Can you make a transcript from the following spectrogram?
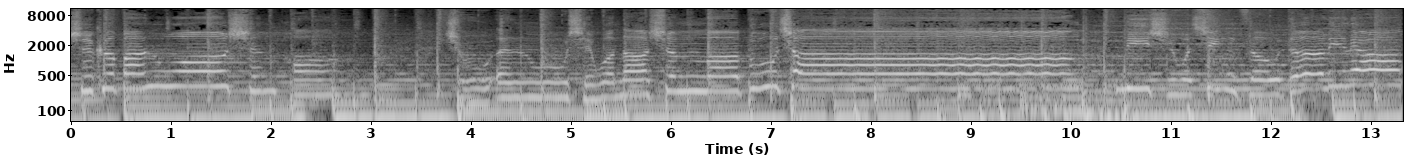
时刻伴我身旁。恩无限，我拿什么补偿？你是我行走的力量，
